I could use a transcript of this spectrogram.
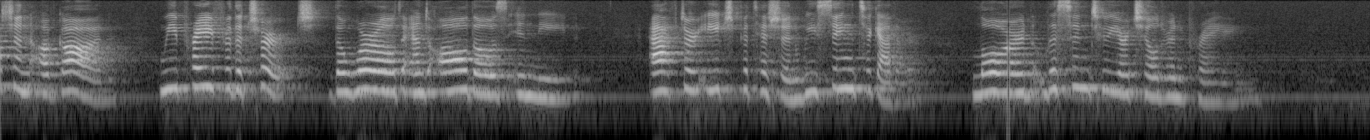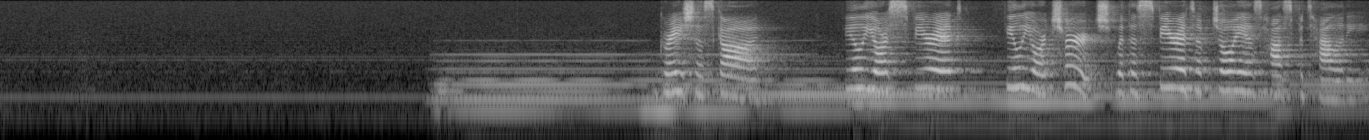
Compassion of God, we pray for the church, the world, and all those in need. After each petition, we sing together, Lord, listen to your children praying. Gracious God, fill your spirit, fill your church with a spirit of joyous hospitality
